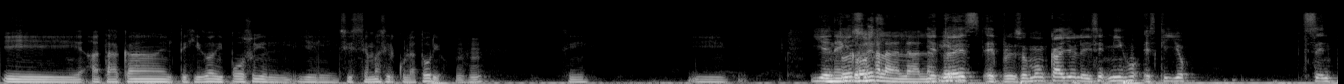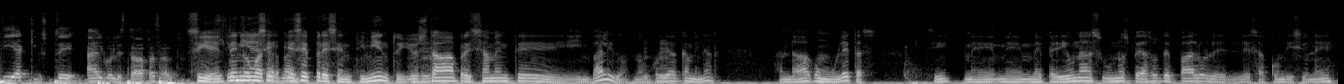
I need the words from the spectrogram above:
Y ataca el tejido adiposo y el, y el sistema circulatorio. Sí. Y, y entonces, y entonces el profesor Moncayo le dice, mijo, es que yo sentía que usted algo le estaba pasando. Sí, él tenía ese, presentimiento y yo estaba precisamente inválido, no podía caminar, andaba con muletas. Sí, me, me, me pedí unas, unos pedazos de palo, les acondicioné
